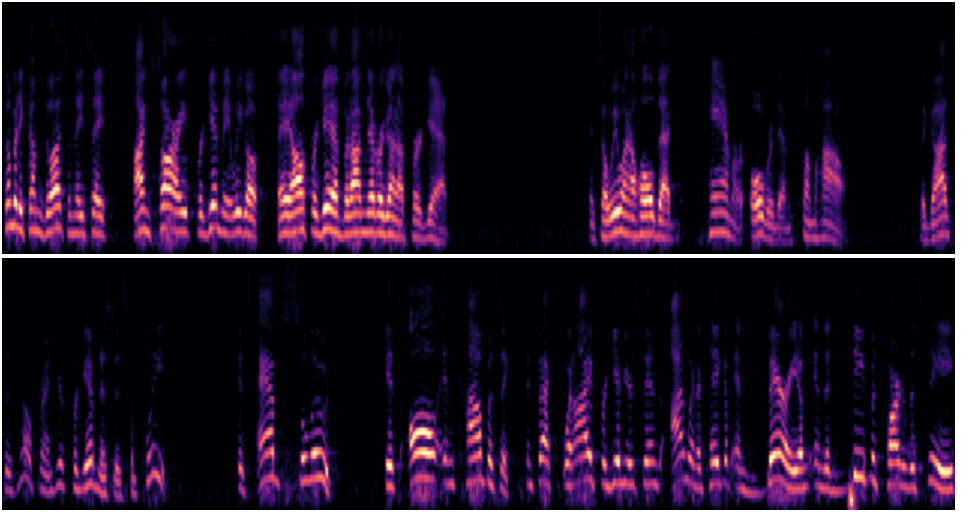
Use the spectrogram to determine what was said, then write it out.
Somebody comes to us and they say, I'm sorry, forgive me. We go, hey, I'll forgive, but I'm never going to forget. And so we want to hold that hammer over them somehow. But God says, no, friend, your forgiveness is complete. It's absolute. It's all encompassing. In fact, when I forgive your sins, I'm going to take them and bury them in the deepest part of the sea.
